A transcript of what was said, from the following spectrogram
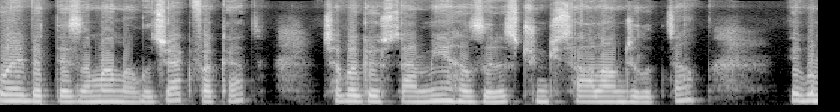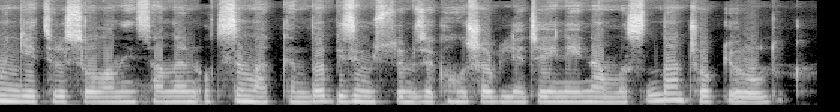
Bu elbette zaman alacak fakat çaba göstermeye hazırız çünkü sağlamcılıktan ve bunun getirisi olan insanların otizm hakkında bizim üstümüze konuşabileceğine inanmasından çok yorulduk.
